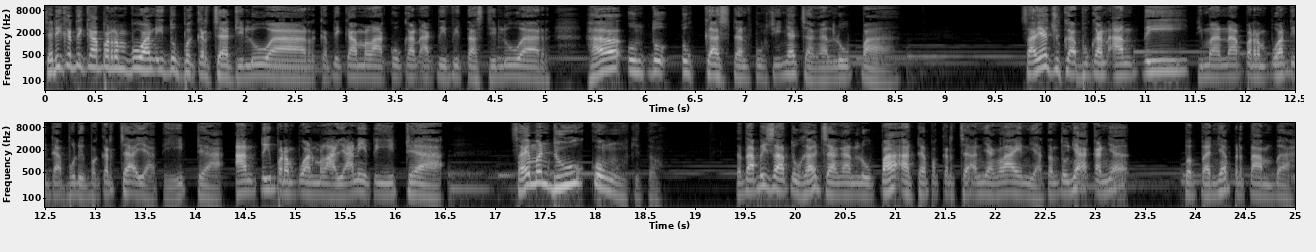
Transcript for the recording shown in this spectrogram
Jadi ketika perempuan itu bekerja di luar, ketika melakukan aktivitas di luar, hal untuk tugas dan fungsinya jangan lupa. Saya juga bukan anti di mana perempuan tidak boleh bekerja ya tidak. Anti perempuan melayani tidak. Saya mendukung gitu. Tetapi satu hal jangan lupa ada pekerjaan yang lain ya. Tentunya akannya bebannya bertambah.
